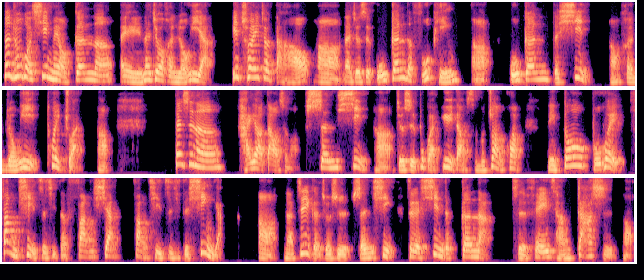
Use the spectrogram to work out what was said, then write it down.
那如果信没有根呢？诶，那就很容易啊。一吹就倒啊，那就是无根的浮萍啊，无根的信啊，很容易退转啊。但是呢，还要到什么生信啊？就是不管遇到什么状况，你都不会放弃自己的方向，放弃自己的信仰啊。那这个就是生信，这个信的根呐、啊、是非常扎实啊。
